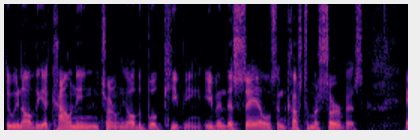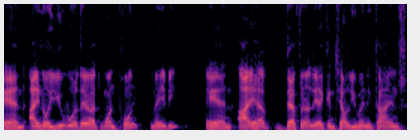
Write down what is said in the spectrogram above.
doing all the accounting internally, all the bookkeeping, even the sales and customer service. And I know you were there at one point, maybe. And I have definitely, I can tell you many times,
